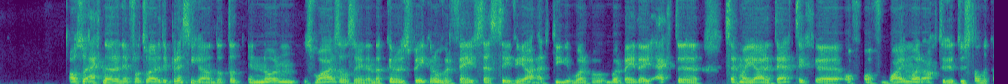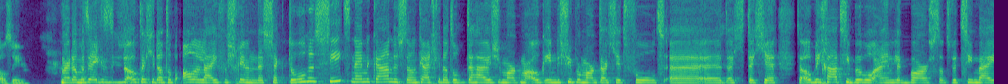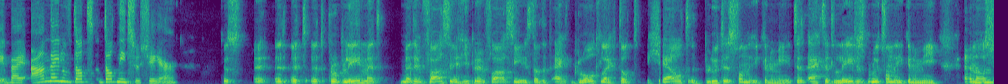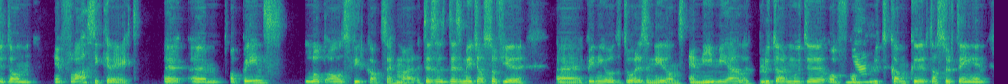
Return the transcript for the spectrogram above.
als we echt naar een inflatoire depressie gaan, dat dat enorm zwaar zal zijn. En dat kunnen we spreken over vijf, zes, zeven jaar. Die, waar, waarbij dat je echt, eh, zeg maar, jaren dertig eh, of, of Weimar-achtige toestanden kan zien. Maar dan betekent het dus ook dat je dat op allerlei verschillende sectoren ziet, neem ik aan. Dus dan krijg je dat op de huizenmarkt, maar ook in de supermarkt dat je het voelt. eh, eh, dat, je, dat je de obligatiebubbel eindelijk barst. Dat we het zien bij, bij aandelen of dat, dat niet zozeer. Dus eh, het, het, het probleem met, met inflatie en hyperinflatie is dat het echt blootlegt dat geld het bloed is van de economie. Het is echt het levensbloed van de economie. En als Mhm. je dan inflatie krijgt, eh, ehm, opeens loopt alles vierkant, zeg maar. Het is, het is een beetje alsof je, eh, ik weet niet wat het woord is in Nederlands, anemia, like bloedarmoede of, of bloedkanker, dat soort dingen.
